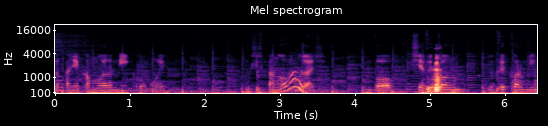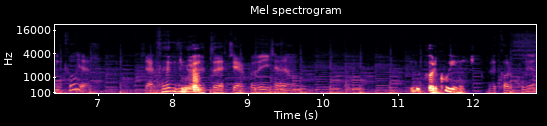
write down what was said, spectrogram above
No panie komorniku mój. Musisz pan uważać. Bo się Nie. wykormilikujesz. Czy jakby, nie Nie. wiem co ja chciałem powiedzieć, ale no. Korkujesz. Wykorkujesz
